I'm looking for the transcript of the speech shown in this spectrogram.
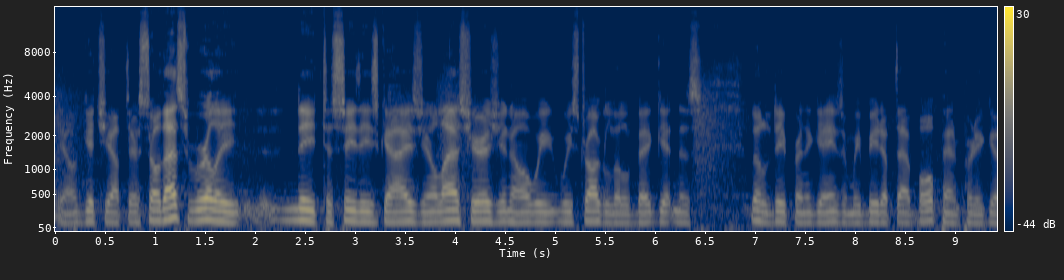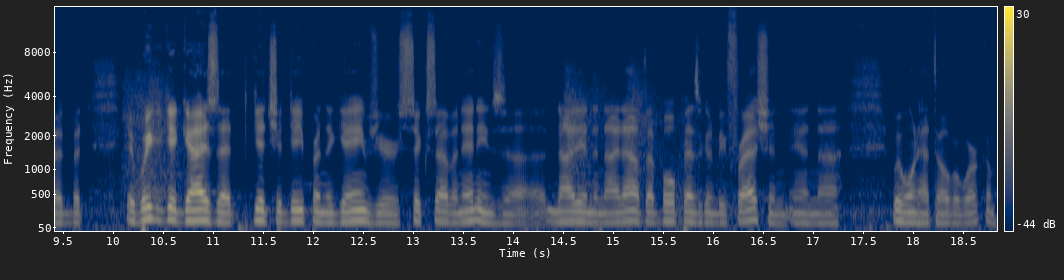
you know, get you up there. So that's really neat to see these guys. You know, last year, as you know, we, we struggled a little bit getting a little deeper in the games, and we beat up that bullpen pretty good. But if we could get guys that get you deeper in the games, your six, seven innings, uh, night in and night out, that bullpen's going to be fresh, and, and uh, we won't have to overwork them.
